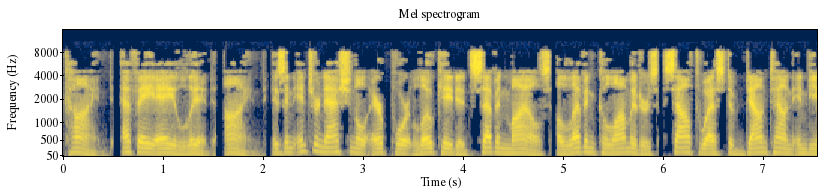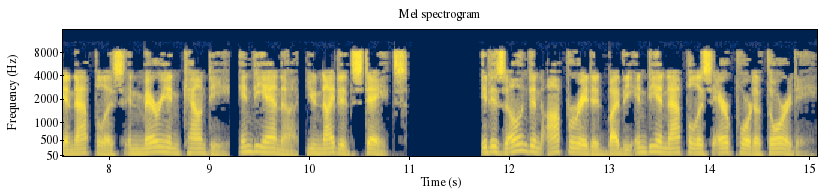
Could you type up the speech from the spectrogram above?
KIND, FAA LID, IND is an international airport located 7 miles 11 kilometers southwest of downtown Indianapolis in Marion County, Indiana, United States. It is owned and operated by the Indianapolis Airport Authority.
